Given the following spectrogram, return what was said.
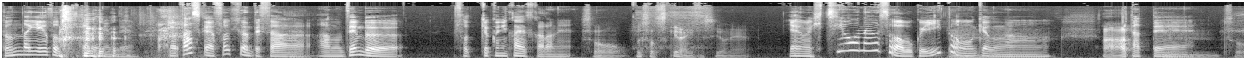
どんだけ嘘つきたるんだよ。いや確かにソキ君ってさ、あの、全部、率直に返すからね。そう、嘘つけないんですよね。いやでも必要な嘘は僕いいと思うけどな。あ、あだってうん、そう。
